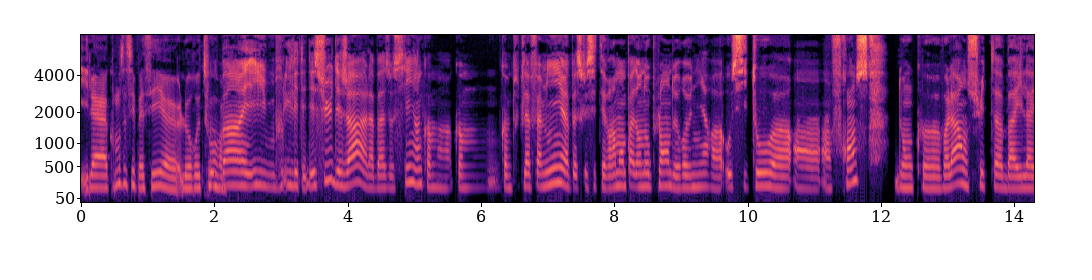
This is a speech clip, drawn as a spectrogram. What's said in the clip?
il, a comment ça s'est passé le retour? Ben, il, il était déçu déjà à la base aussi, hein, comme comme comme toute la famille, parce que c'était vraiment pas dans nos plans de revenir aussitôt en, en France. Donc voilà. Ensuite, bah il a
